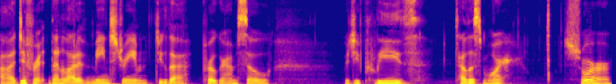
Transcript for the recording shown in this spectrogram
uh, different than a lot of mainstream doula programs. So, would you please tell us more? Sure.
